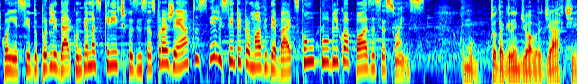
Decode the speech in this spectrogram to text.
Conhecido por lidar com temas críticos em seus projetos, ele sempre promove debates com o público após as sessões. Como toda grande obra de arte,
